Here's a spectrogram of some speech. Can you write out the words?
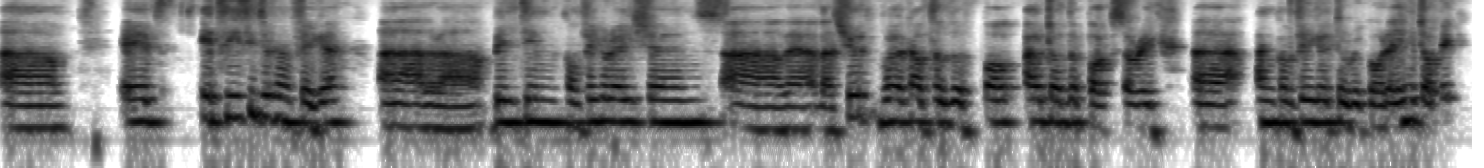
Um, it's it's easy to configure. Uh, there are built-in configurations uh, that, that, should work out of the bo- out of the box. Sorry, uh, and configured to record any topic.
